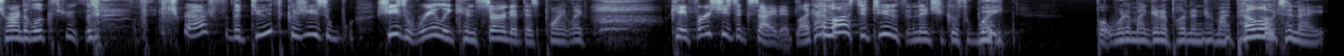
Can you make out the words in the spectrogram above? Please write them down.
try to look through the, trash for the tooth? Because she's she's really concerned at this point. Like, okay, first she's excited, like I lost a tooth, and then she goes, wait, but what am I going to put under my pillow tonight?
